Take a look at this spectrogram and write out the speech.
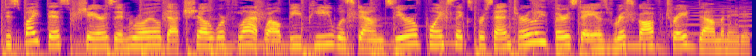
Despite this, shares in Royal Dutch Shell were flat while BP was down 0.6% early Thursday as risk-off trade dominated.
